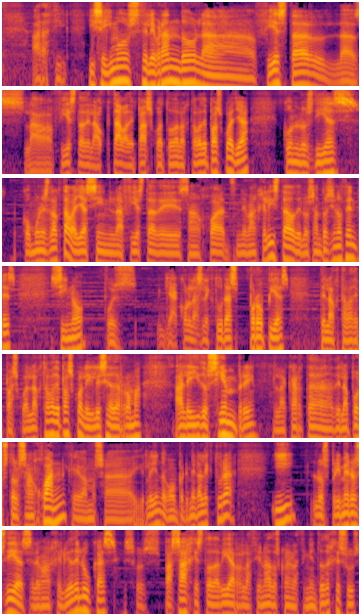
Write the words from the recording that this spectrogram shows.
Y seguimos celebrando la fiesta, la fiesta de la octava de Pascua, toda la octava de Pascua ya con los días comunes de la octava, ya sin la fiesta de San Juan Evangelista o de los Santos Inocentes, sino pues ya con las lecturas propias de la octava de Pascua. En la octava de Pascua la Iglesia de Roma ha leído siempre la carta del apóstol San Juan, que vamos a ir leyendo como primera lectura, y los primeros días el Evangelio de Lucas, esos pasajes todavía relacionados con el nacimiento de Jesús,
